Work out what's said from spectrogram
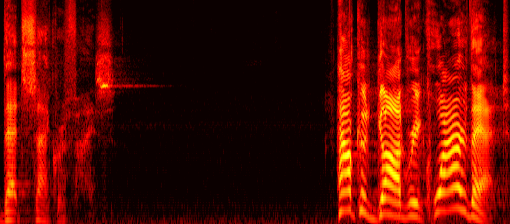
that sacrifice? How could God require that?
